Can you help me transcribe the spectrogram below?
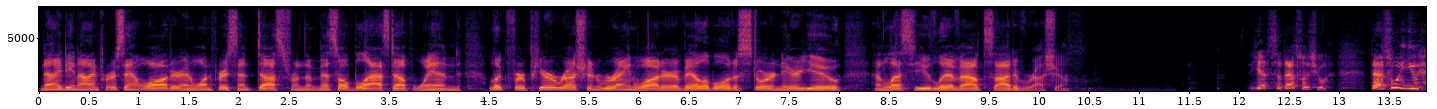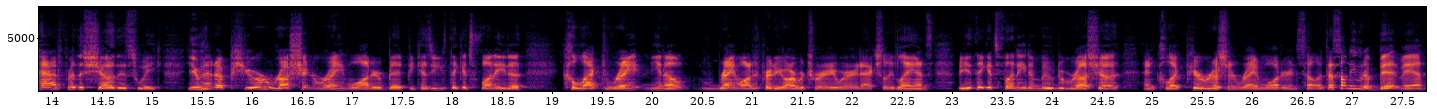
99% water and 1% dust from the missile blast upwind. Look for pure Russian rainwater available at a store near you unless you live outside of Russia yeah, so that's what you that's what you had for the show this week. You had a pure Russian rainwater bit because you think it's funny to collect rain. You know, rainwater is pretty arbitrary where it actually lands, but you think it's funny to move to Russia and collect pure Russian rainwater and sell it. That's not even a bit, man.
